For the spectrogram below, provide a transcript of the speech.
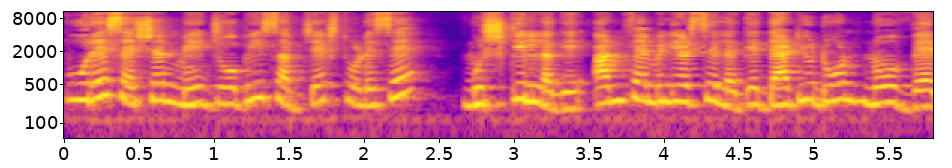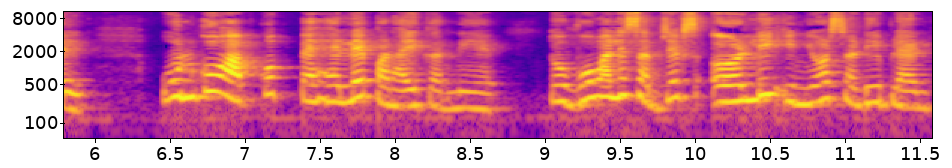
पूरे सेशन में जो भी सब्जेक्ट्स थोड़े से मुश्किल लगे अनफेमिलियर से लगे that you don't know well उनको आपको पहले पढ़ाई करनी है। तो वो वाले subjects early in your study plan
